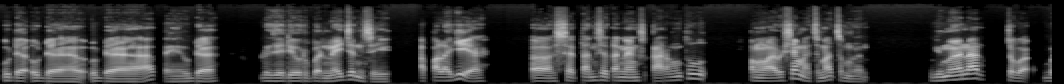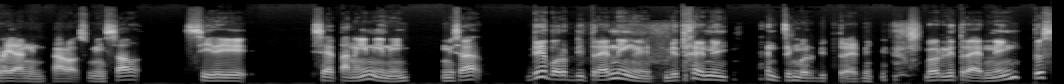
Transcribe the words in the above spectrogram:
udah udah udah apa ya udah udah jadi urban legend sih. Apalagi ya eh, setan-setan yang sekarang tuh penglarisnya macam-macam kan. Gimana? Coba bayangin kalau semisal si setan ini nih misal dia baru di training nih di training. Anjing baru di training. Baru di training terus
